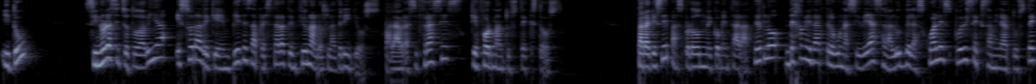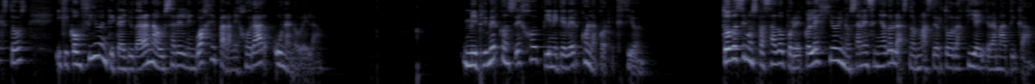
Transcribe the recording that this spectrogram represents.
¿Y tú? Si no lo has hecho todavía, es hora de que empieces a prestar atención a los ladrillos, palabras y frases que forman tus textos. Para que sepas por dónde comenzar a hacerlo, déjame darte algunas ideas a la luz de las cuales puedes examinar tus textos y que confío en que te ayudarán a usar el lenguaje para mejorar una novela. Mi primer consejo tiene que ver con la corrección. Todos hemos pasado por el colegio y nos han enseñado las normas de ortografía y gramática.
